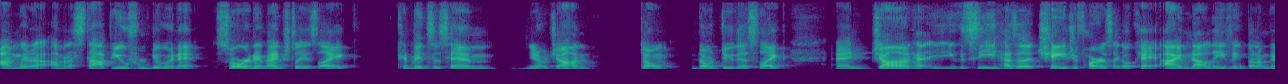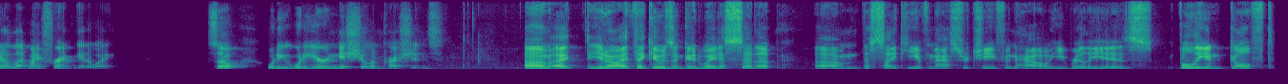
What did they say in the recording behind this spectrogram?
I'm gonna I'm gonna stop you from doing it." Soren eventually is like convinces him, you know, John, don't don't do this. Like, and John, you could see has a change of heart. It's like, okay, I'm not leaving, but I'm gonna let my friend get away. So, what are you, what are your initial impressions? Um, I you know I think it was a good way to set up um, the psyche of Master Chief and how he really is fully engulfed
